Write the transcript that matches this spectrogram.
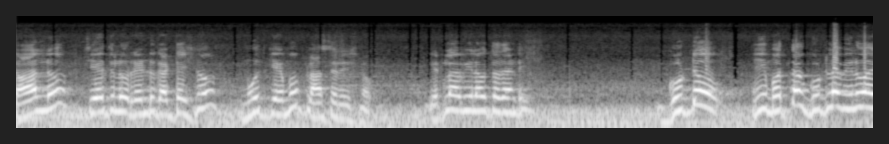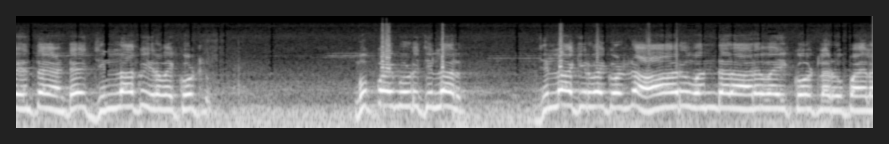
కాళ్ళు చేతులు రెండు కట్టేసినావు మూతికేమో ప్లాస్టర్ వేసినావు. ఎట్లా వీలవుతుందండి? గుడ్డు ఈ మొత్తం గుడ్ల విలువ ఎంత అంటే జిల్లాకు ఇరవై కోట్లు. ముప్పై మూడు జిల్లాలు. జిల్లాకి ఇరవై కోట్లు ఆరు వందల అరవై కోట్ల రూపాయల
